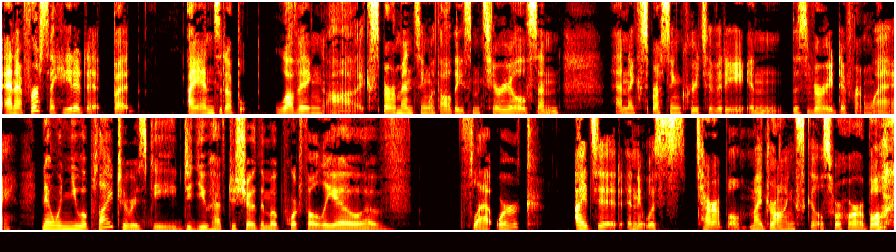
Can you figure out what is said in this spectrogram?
and at first I hated it, but I ended up loving uh, experimenting with all these materials and and expressing creativity in this very different way. Now, when you applied to RISD, did you have to show them a portfolio of flat work? I did, and it was terrible. My drawing skills were horrible.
